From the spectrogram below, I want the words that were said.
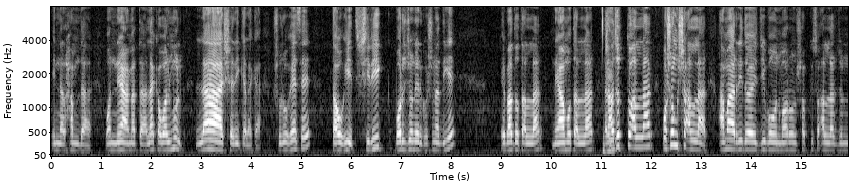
ইন্নাল হামদা ওয়ান নিয়ামাতা লাকা ওয়াল মুলক লা শারিকা এলাকা শুরু হয়েছে তাওহিদ শিরিক বর্জনের ঘোষণা দিয়ে এবাদত আল্লাহর নেয়ামত আল্লাহর রাজত্ব আল্লাহর প্রশংসা আল্লাহর আমার হৃদয়ে জীবন মরণ সবকিছু আল্লাহর জন্য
